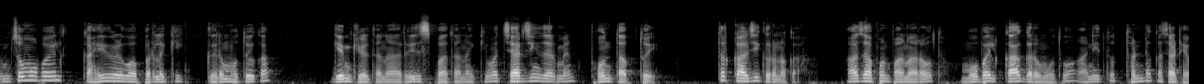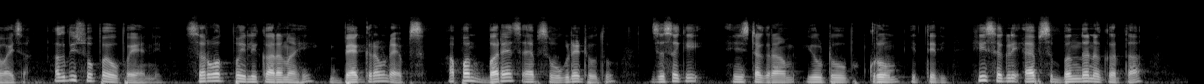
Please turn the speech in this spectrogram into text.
तुमचा मोबाईल काही वेळ वापरला की गरम होतोय का? गेम खेळताना रील्स पाहताना किंवा चार्जिंग दरम्यान फोन तापतोय. तर काळजी करू नका. आज आपण पाहणार आहोत मोबाईल का गरम होतो आणि तो थंड कसा ठेवायचा? अगदी सोप्या उपायाने. सर्वात पहिले कारण आहे बॅकग्राऊंड ॲप्स आपण बऱ्याच ॲप्स उघडे ठेवतो जसं की इंस्टाग्राम यूट्यूब क्रोम इत्यादी. ही सगळी ॲप्स बंद न करता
